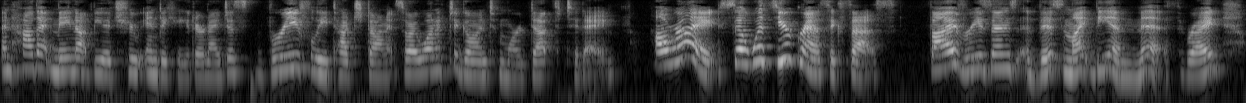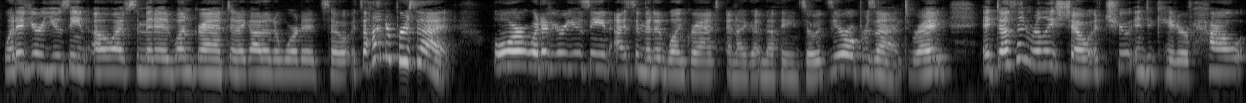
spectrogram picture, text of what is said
and how that may not be a true indicator. And I just briefly touched on it, so I wanted to go into more depth today. All right, so what's your grant success? five reasons this might be a myth, right? What if you're using, oh, I've submitted one grant and I got it awarded, so it's 100%. Or whatever you're using, I submitted one grant and I got nothing, so it's 0%, right? It doesn't really show a true indicator of how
